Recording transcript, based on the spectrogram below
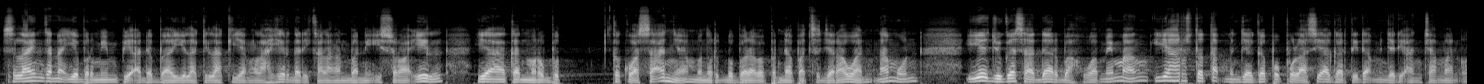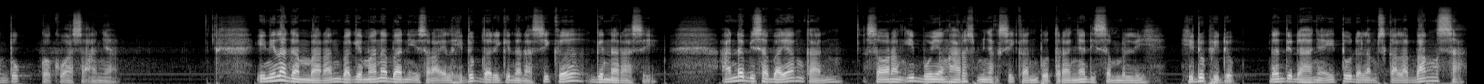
Selain karena ia bermimpi ada bayi laki-laki yang lahir dari kalangan Bani Israel, ia akan merebut kekuasaannya menurut beberapa pendapat sejarawan, namun ia juga sadar bahwa memang ia harus tetap menjaga populasi agar tidak menjadi ancaman untuk kekuasaannya. Inilah gambaran bagaimana Bani Israel hidup dari generasi ke generasi. Anda bisa bayangkan seorang ibu yang harus menyaksikan putranya disembelih hidup-hidup dan tidak hanya itu dalam skala bangsa.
